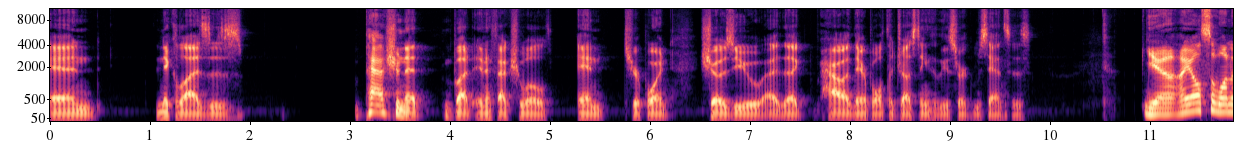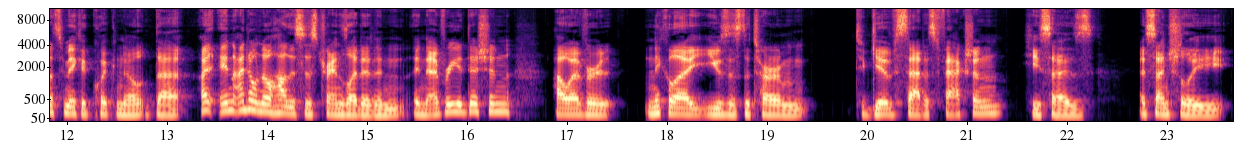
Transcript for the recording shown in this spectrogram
And Nikolai's is passionate but ineffectual, and to your point, shows you uh, like how they're both adjusting to these circumstances. Yeah, I also wanted to make a quick note that I and I don't know how this is translated in in every edition. However, Nikolai uses the term to give satisfaction. He says essentially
